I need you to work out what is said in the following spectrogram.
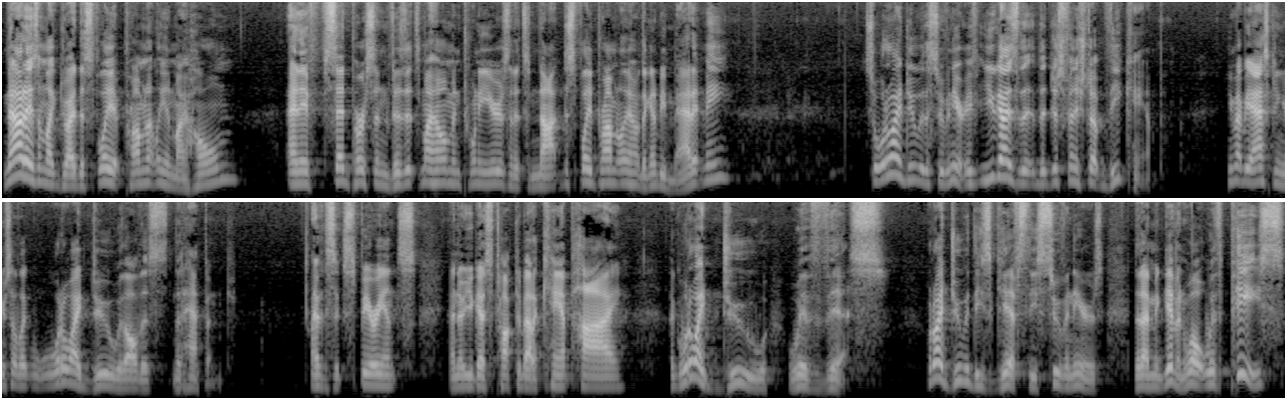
Nowadays, I'm like, do I display it prominently in my home? And if said person visits my home in 20 years and it's not displayed prominently, are they going to be mad at me? So, what do I do with a souvenir? If you guys that, that just finished up the camp, you might be asking yourself, like, what do I do with all this that happened? I have this experience. I know you guys talked about a camp high. Like, what do I do with this? What do I do with these gifts, these souvenirs that I've been given? Well, with peace,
